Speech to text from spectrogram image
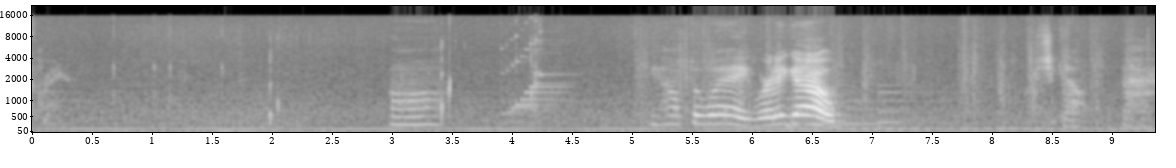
Come here. Oh. He hopped away. Where'd he go? Where'd she go? Ah.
